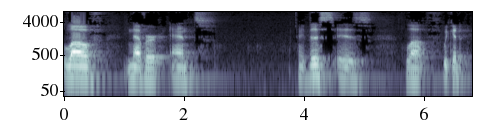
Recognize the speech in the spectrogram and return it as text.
Love never ends. This is love. We could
